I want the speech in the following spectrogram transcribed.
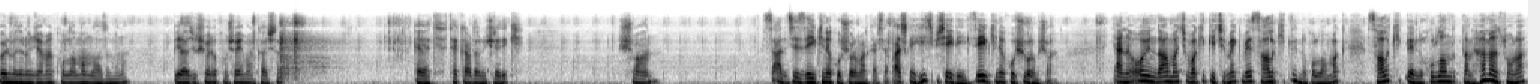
Ölmeden önce hemen kullanmam lazım bunu. Birazcık şöyle koşayım arkadaşlar. Evet tekrardan üçledik. Şu an sadece zevkine koşuyorum arkadaşlar. Başka hiçbir şey değil. Zevkine koşuyorum şu an. Yani oyunda amaç vakit geçirmek ve sağlık kitlerini kullanmak. Sağlık kitlerini kullandıktan hemen sonra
